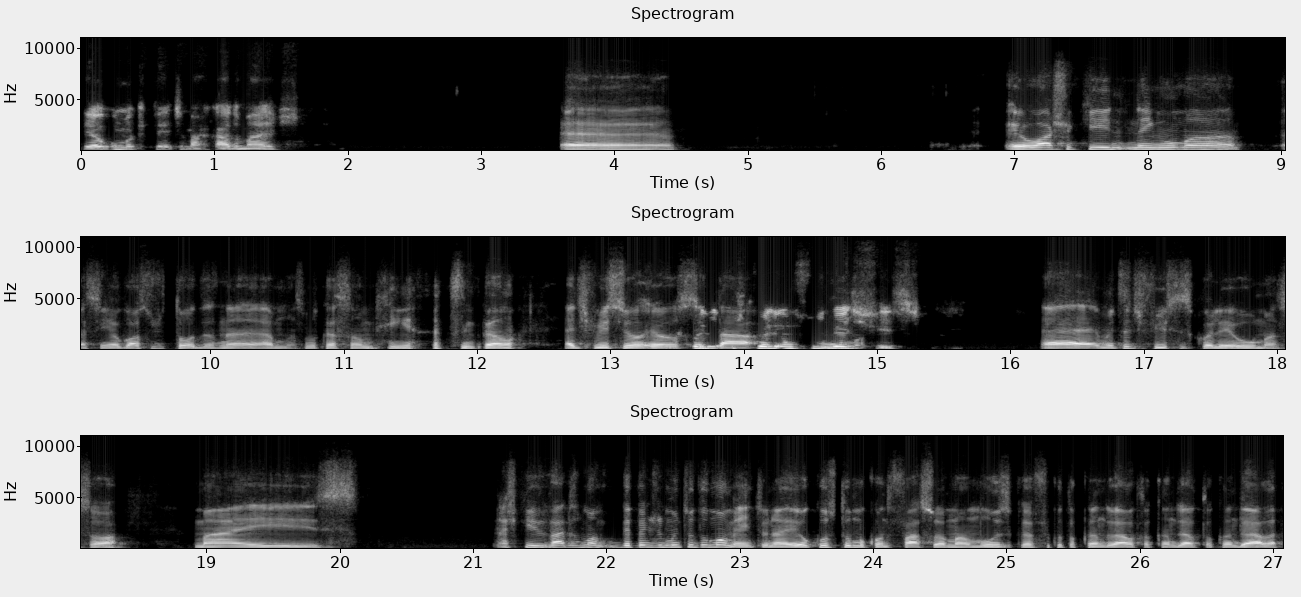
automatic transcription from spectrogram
Tem alguma que tenha te marcado mais? É... Eu acho que nenhuma. Assim, eu gosto de todas, né? As músicas são minhas, então é difícil eu citar. Escolher um filho é difícil. É, é muito difícil escolher uma só. Mas Acho que vários depende muito do momento, né? Eu costumo quando faço uma música, eu fico tocando ela, tocando ela, tocando ela,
